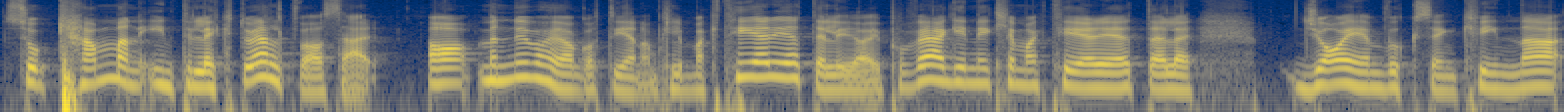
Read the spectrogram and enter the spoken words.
Så kan man intellektuellt vara så här, ja, men nu har jag gått igenom klimakteriet eller jag är på väg in i klimakteriet eller jag är en vuxen kvinna.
